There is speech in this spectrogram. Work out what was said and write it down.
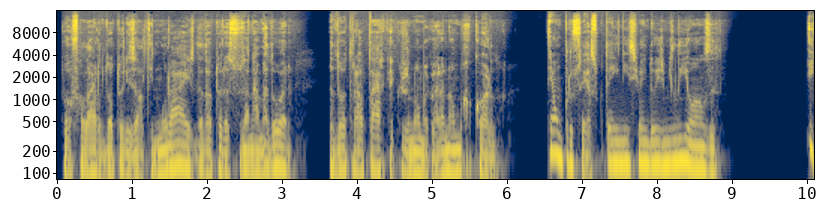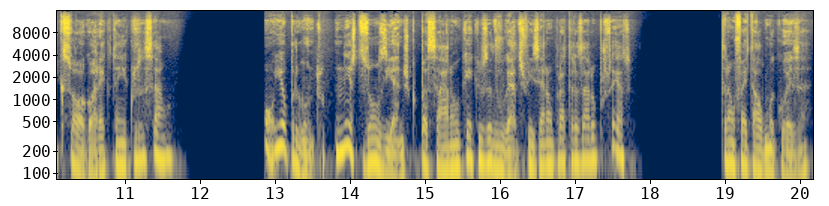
estou a falar do Dr. Isaltino Moraes, da doutora Susana Amador, da outra autarca, cujo nome agora não me recordo, é um processo que tem início em 2011 e que só agora é que tem acusação. Bom, eu pergunto, nestes 11 anos que passaram, o que é que os advogados fizeram para atrasar o processo? Terão feito alguma coisa?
